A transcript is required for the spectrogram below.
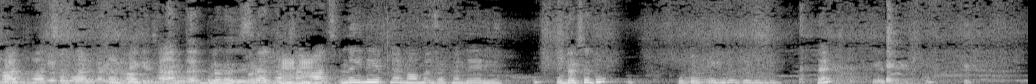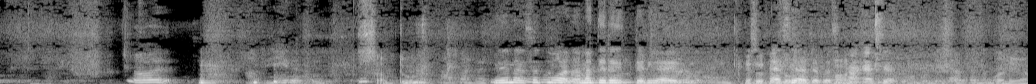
हाथ हाथ अपना हाथ नहीं नहीं अपना नॉर्मल रख मैं दे रही हूँ उधर से दूँ उधर से हैं ये। सब दूर। ये ना ऐसे तू आ जाना तेरी तेरी आएगी। ऐसे कर लो। ऐसे आ जा बस हाँ। ऐसे आ जा। बढ़िया।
